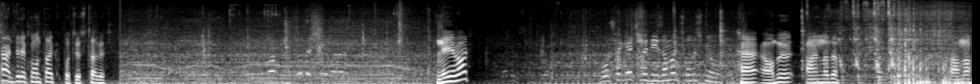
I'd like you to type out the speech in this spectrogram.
Ha direkt kontağı kapatıyoruz tabi. Neyi var? Boşa geçmediği zaman çalışmıyor motor. He abi anladım. Tamam.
